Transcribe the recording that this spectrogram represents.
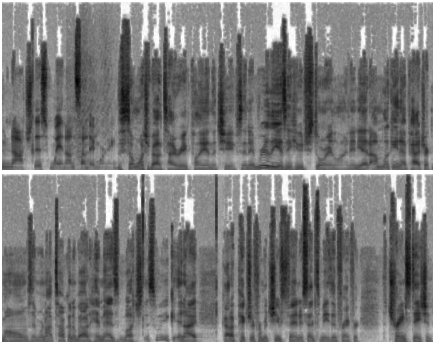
to notch this win on Sunday morning. There's so much about Tyreek playing the Chiefs, and it really is a huge storyline. And yet, I'm looking at Patrick Mahomes, and we're not talking about him as much this week. And I got a picture from a Chiefs fan who sent to me. He's in Frankfurt, the train station.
